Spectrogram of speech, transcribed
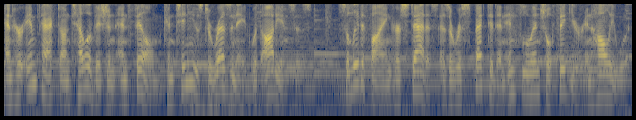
and her impact on television and film continues to resonate with audiences, solidifying her status as a respected and influential figure in Hollywood.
